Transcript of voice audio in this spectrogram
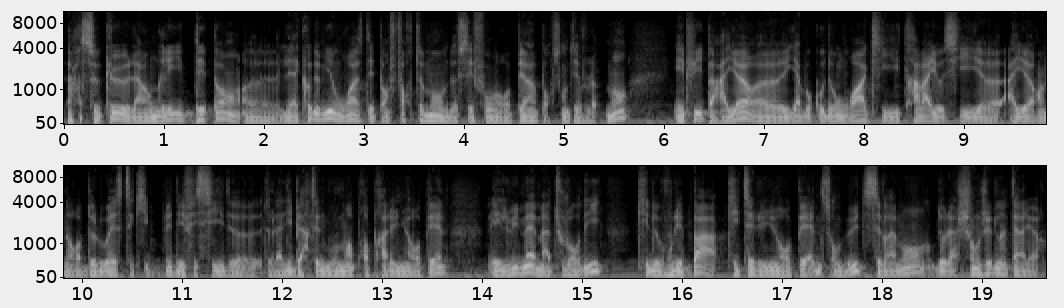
parce que la Hongrie dépend, euh, l'économie hongroise dépend fortement de ces fonds européens pour son développement. Et puis par ailleurs, il y a beaucoup de Hongrois qui travaillent aussi ailleurs en Europe de l'Ouest et qui bénéficient de la liberté de mouvement propre à l'Union européenne. Et lui-même a toujours dit qu'il ne voulait pas quitter l'Union européenne. Son but, c'est vraiment de la changer de l'intérieur.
